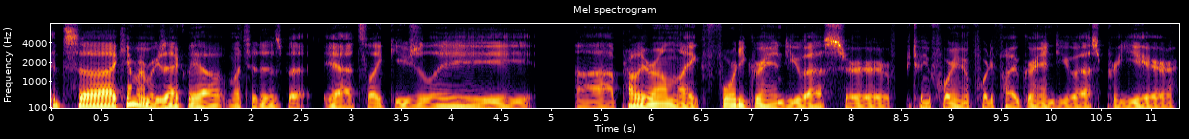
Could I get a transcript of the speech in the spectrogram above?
it's uh, I can't remember exactly how much it is, but yeah, it's like usually uh, probably around like forty grand US or between forty and forty five grand US per year.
